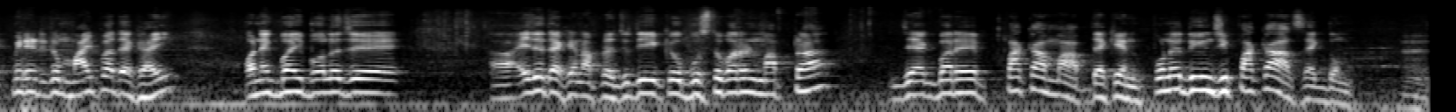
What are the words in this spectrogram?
এক মিনিট একটু মাইপা দেখাই অনেক ভাই বলে যে এই যে দেখেন আপনি যদি কেউ বুঝতে পারেন মাপটা যে একবারে পাকা মাপ দেখেন পনেরো দুই ইঞ্চি পাকা আছে একদম। হ্যাঁ।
